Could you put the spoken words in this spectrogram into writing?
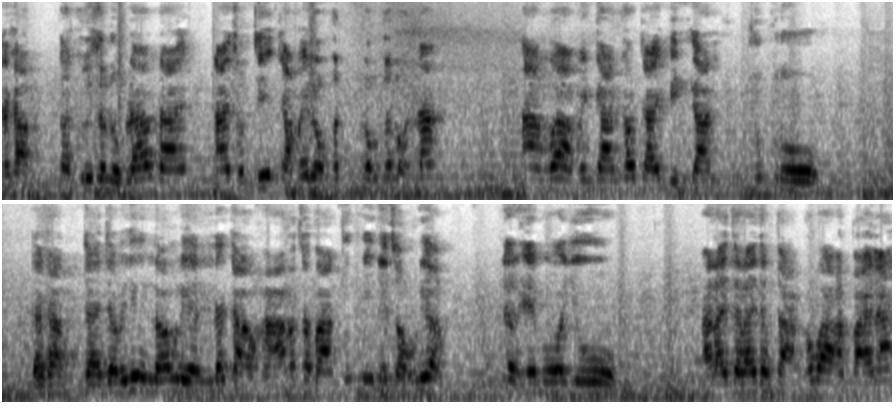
นะครับ ก็คือสรุปแล้วนายนายสนธิจะไม่ลงลงถนนนะ อ้างว่าเป็นการเข้าใจผิดกันทุกครูนะครับ แต่จะไปยื่นร้องเรียนและกล่าวหารัฐบาลชุดนี้ในสองเรื่อง เรื่อง MOU อะไรต่ออะไรต่างๆ ก็ว่ากันไปนะ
